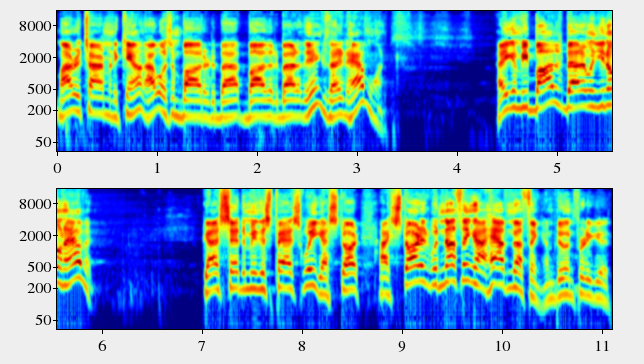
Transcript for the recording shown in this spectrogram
My retirement account, I wasn't bothered about bothered about it then because I didn't have one. How are you going to be bothered about it when you don't have it? Guy said to me this past week, I, start, I started with nothing, I have nothing. I'm doing pretty good.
